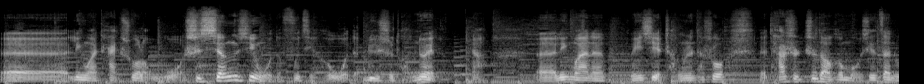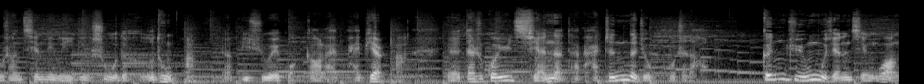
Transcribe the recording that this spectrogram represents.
呃，另外他也说了，我是相信我的父亲和我的律师团队的啊。呃，另外呢，梅西也承认，他说，呃，他是知道和某些赞助商签订了一定数额的合同啊，呃，必须为广告来拍片儿啊，呃，但是关于钱呢，他还真的就不知道了。根据目前的情况，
